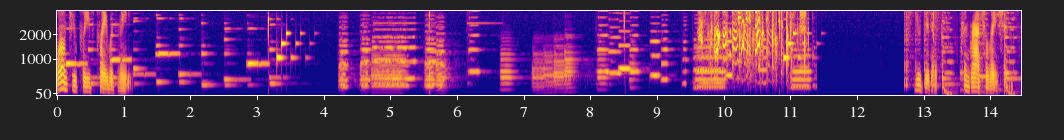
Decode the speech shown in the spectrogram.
Won't you please play with me? You did it. Congratulations.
